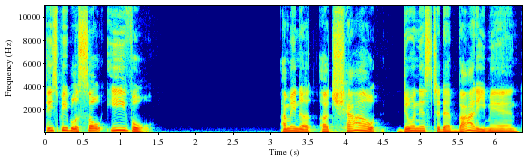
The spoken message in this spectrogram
These people are so evil. I mean, a, a child doing this to their body, man,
